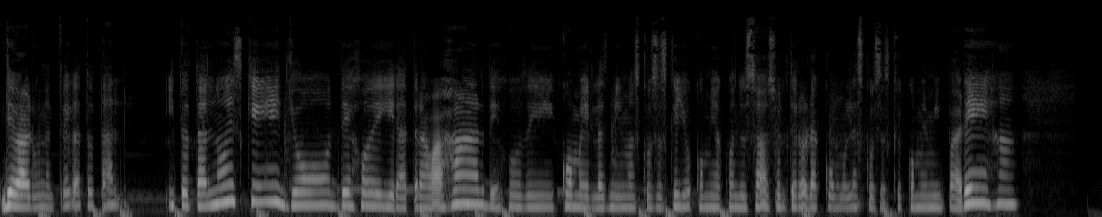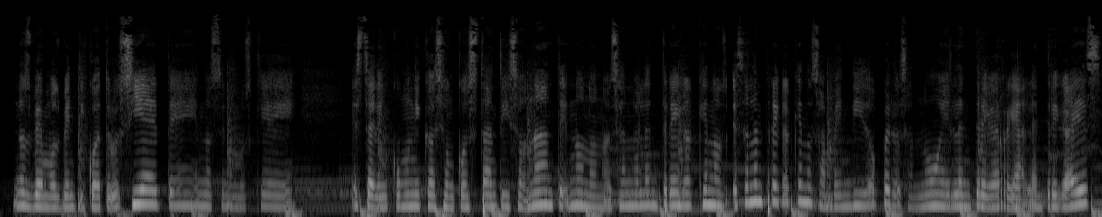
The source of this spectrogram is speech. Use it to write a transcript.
debe haber una entrega total. Y total no es que yo dejo de ir a trabajar, dejo de comer las mismas cosas que yo comía cuando estaba soltero, ahora como las cosas que come mi pareja, nos vemos 24/7, nos tenemos que estar en comunicación constante y sonante. No, no, no, esa no es la entrega que nos, esa es la entrega que nos han vendido, pero esa no es la entrega real. La entrega es,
